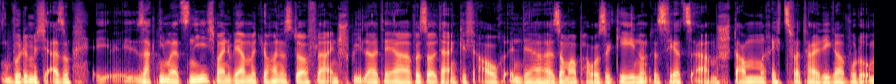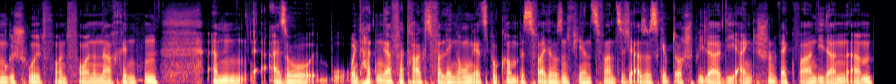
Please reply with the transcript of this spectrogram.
würde mich, also sag niemals nie. Ich meine, wir haben mit Johannes Dörfler einen Spieler, der sollte eigentlich auch in der Sommerpause gehen und ist jetzt am Stamm Rechtsverteidiger, wurde umgeschult von vorne nach hinten. Ähm, also und hat eine Vertragsverlängerung jetzt bekommen bis 2024 U21. Also es gibt auch Spieler, die eigentlich schon weg waren, die dann ähm,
